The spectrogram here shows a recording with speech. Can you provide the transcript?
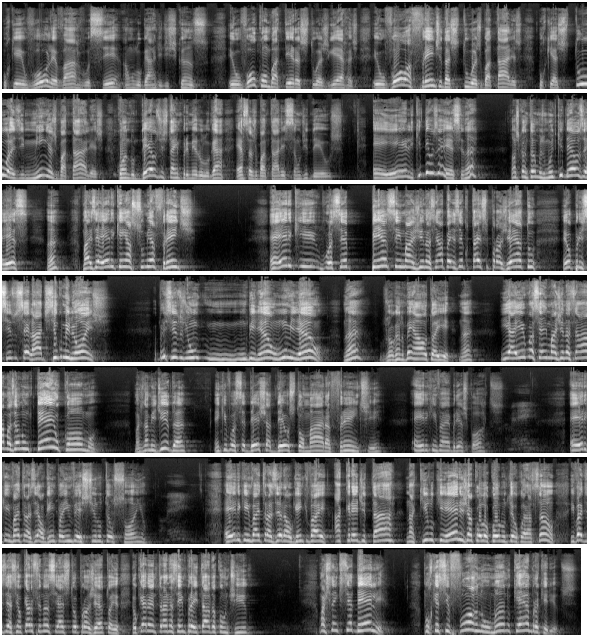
porque eu vou levar você a um lugar de descanso. Eu vou combater as tuas guerras, eu vou à frente das tuas batalhas, porque as tuas e minhas batalhas, quando Deus está em primeiro lugar, essas batalhas são de Deus. É Ele. Que Deus é esse, né? Nós cantamos muito que Deus é esse, né? Mas é Ele quem assume a frente. É Ele que você pensa e imagina assim: ah, para executar esse projeto, eu preciso, sei lá, de 5 milhões. Eu preciso de um, um bilhão, um milhão, né? jogando bem alto aí. Né? E aí você imagina assim: ah, mas eu não tenho como. Mas na medida em que você deixa Deus tomar a frente, é Ele quem vai abrir as portas. Amém. É Ele quem vai trazer alguém para investir no teu sonho. É Ele quem vai trazer alguém que vai acreditar naquilo que Ele já colocou no teu coração e vai dizer assim: Eu quero financiar esse teu projeto aí, eu quero entrar nessa empreitada contigo. Mas tem que ser dele, porque se for no humano, quebra, queridos.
